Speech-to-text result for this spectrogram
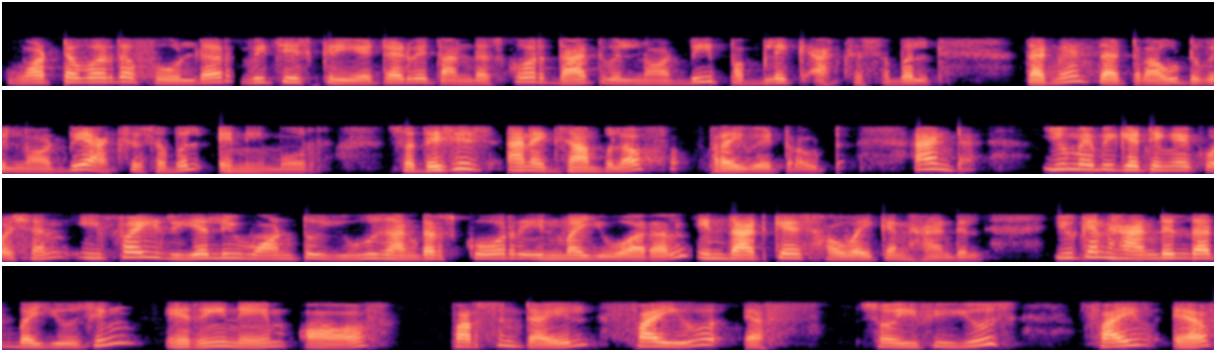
Whatever the folder which is created with underscore that will not be public accessible that means that route will not be accessible anymore. So this is an example of private route. And you may be getting a question if I really want to use underscore in my URL in that case how I can handle you can handle that by using a rename of percentile 5f so if you use 5f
